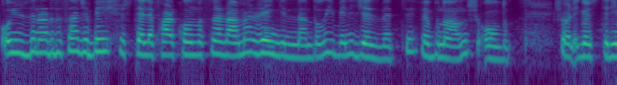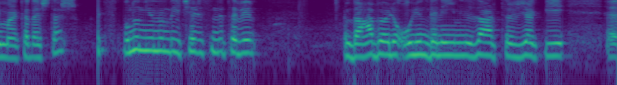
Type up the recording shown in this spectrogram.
O yüzden arada sadece 500 TL fark olmasına rağmen renginden dolayı beni cezbetti ve bunu almış oldum. Şöyle göstereyim arkadaşlar. Evet, bunun yanında içerisinde tabii daha böyle oyun deneyiminizi artıracak bir e,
